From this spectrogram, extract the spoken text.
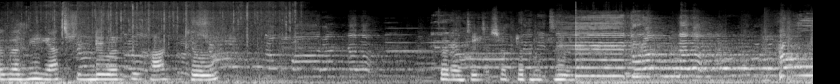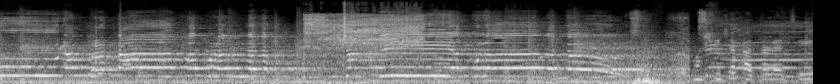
महाराजांनी याच शिंडीवरती हात ठेवून त्यांची शपथ घेतली म्हशीच्या कातड्याची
